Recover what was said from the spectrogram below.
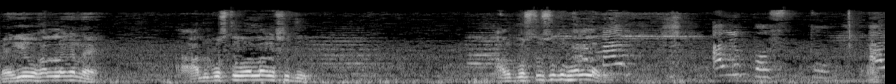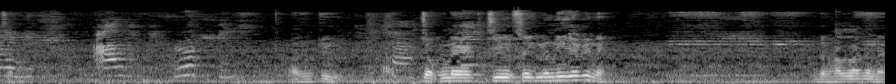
ম্যাগিও ভালো লাগে না আলু পোস্ত ভালো লাগে শুধু? আলু পোস্ত শুধু ভালো লাগে? আলু পোস্ত আচ্ছা। আর রুটি। আর রুটি? হ্যাঁ। চকলেট চিপস এগুলো নিয়ে যাবি না? এটা ভালো লাগে না।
